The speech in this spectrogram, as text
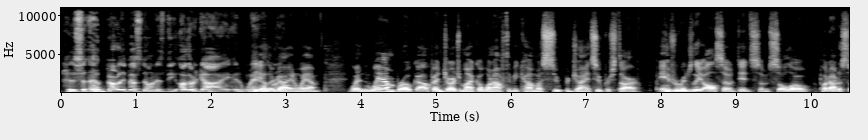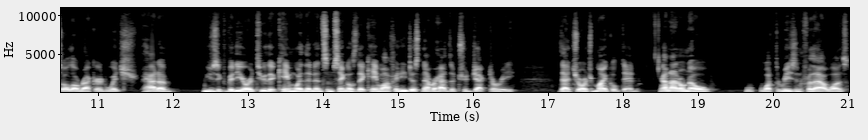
His, uh, probably best known as the other guy in Wham. the other right? guy in Wham. When Wham broke up and George Michael went off to become a super giant superstar, Andrew Ridgeley also did some solo, put out a solo record which had a music video or two that came with it and some singles that came off it. He just never had the trajectory that George Michael did. And I don't know what the reason for that was.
